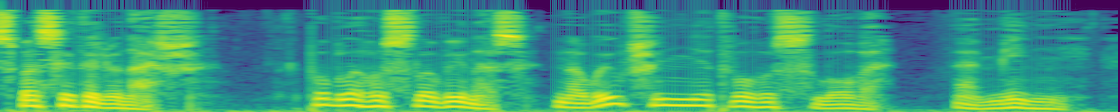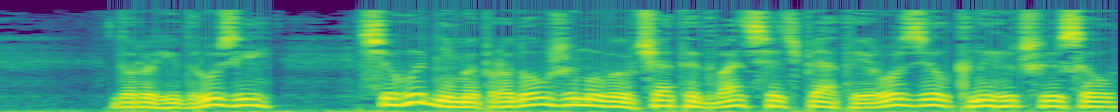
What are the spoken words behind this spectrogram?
Спасителю наш, поблагослови нас на вивчення Твого Слова. Амінь. Дорогі друзі, сьогодні ми продовжимо вивчати 25-й розділ книги чисел,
